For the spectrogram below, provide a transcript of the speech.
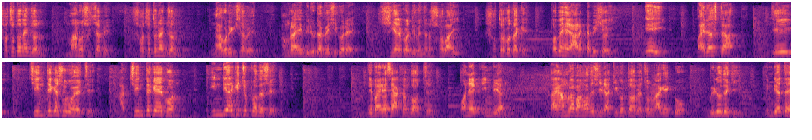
সচেতন একজন মানুষ হিসাবে, সচেতন একজন নাগরিক হিসাবে আমরা এই ভিডিওটা বেশি করে শেয়ার করে দিবেন, যেন সবাই সতর্ক থাকে। তবে হ্যাঁ আরেকটা বিষয়, এই ভাইরাসটা যে চীন থেকে শুরু হয়েছে, আর চীন থেকে এখন ইন্ডিয়ার কিছু প্রদেশে এই ভাইরাসে আক্রান্ত হচ্ছে, অনেক ইন্ডিয়ান। তাই আমরা বাংলাদেশিরা কী করতে হবে? চলুন আগে একটু ভিডিও দেখি। ইন্ডিয়াতে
